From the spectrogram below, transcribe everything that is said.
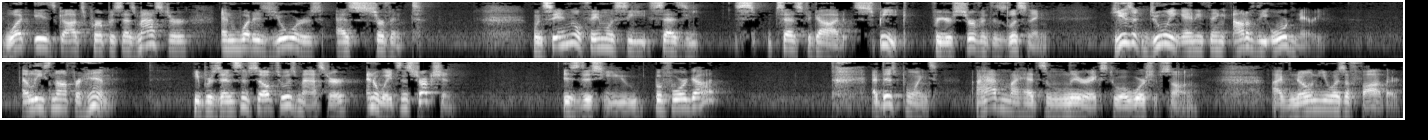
What is God's purpose as master, and what is yours as servant? When Samuel famously says, says to God, Speak, for your servant is listening, he isn't doing anything out of the ordinary, at least not for him. He presents himself to his master and awaits instruction. Is this you before God? At this point, I have in my head some lyrics to a worship song. I've known you as a father.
